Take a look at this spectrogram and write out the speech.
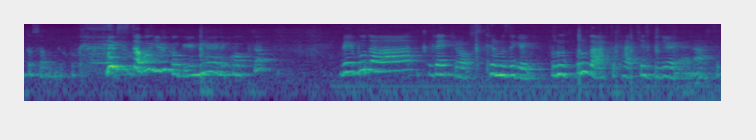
Bu da sabun gibi kokuyor. Hepsi sabun gibi kokuyor. Niye öyle koktu? Ve bu da Red Rose. Kırmızı gül. Bunu, bunu da artık herkes biliyor yani artık.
